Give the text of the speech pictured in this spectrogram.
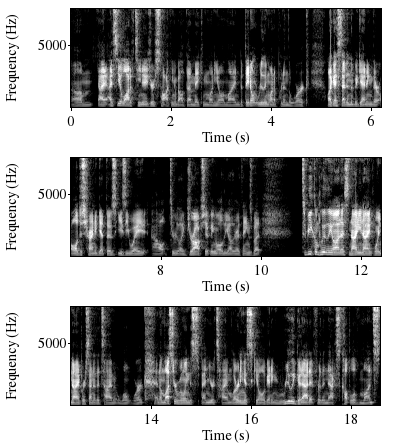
Um, I, I, see a lot of teenagers talking about them making money online, but they don't really want to put in the work. Like I said in the beginning, they're all just trying to get those easy way out through like drop shipping, all the other things. But to be completely honest, 99.9% of the time it won't work. And unless you're willing to spend your time learning a skill, getting really good at it for the next couple of months,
